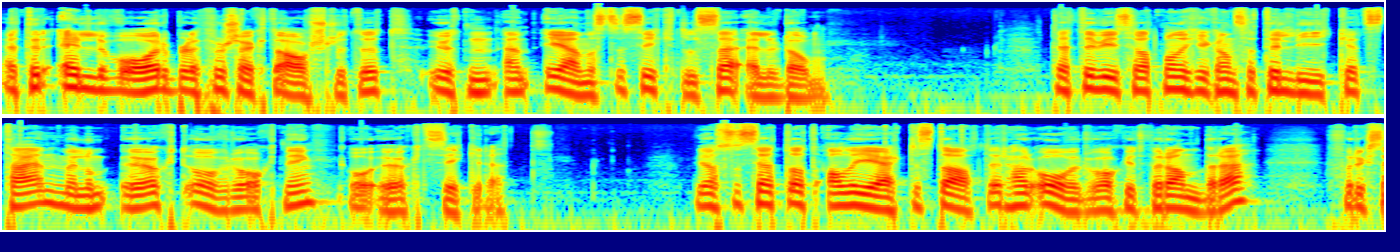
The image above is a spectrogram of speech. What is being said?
Etter elleve år ble prosjektet avsluttet uten en eneste siktelse eller dom. Dette viser at man ikke kan sette likhetstegn mellom økt overvåkning og økt sikkerhet. Vi har også sett at allierte stater har overvåket hverandre, f.eks.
